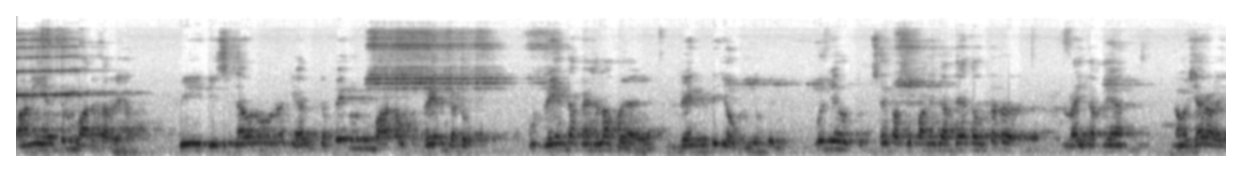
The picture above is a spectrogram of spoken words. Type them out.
ਪਾਣੀ ਹੈ ਇੱਧਰ ਮਾਰ ਕਰ ਰਿਹਾ। ਵੀ ਡੀਸੀ ਸਾਹਿਬ ਨੂੰ ਉਹਨਾਂ ਨੇ ਕਿਹਾ ਵੀ ਕੱਪੇ ਨੂੰ ਨਹੀਂ ਮਾਰ, ਡਰੇਨ ਕੱਢੋ। ਉਹ ਡਰੇਨ ਦਾ ਫੈਸਲਾ ਹੋਇਆ ਹੈ, ਡਰੇਨ ਕਿੱਥੇ ਜਾਊਗੀ ਉਹ ਫਿਰ ਉਹ ਜੇ ਉਸੇ ਪਾਸੇ ਪਾਣੀ ਕਰਦੇ ਆ ਤਾਂ ਉੱਧਰ ਲੜਾਈ ਕਰਦੇ ਆ ਨਵਾਂ ਸ਼ਹਿਰ ਵਾਲੇ।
